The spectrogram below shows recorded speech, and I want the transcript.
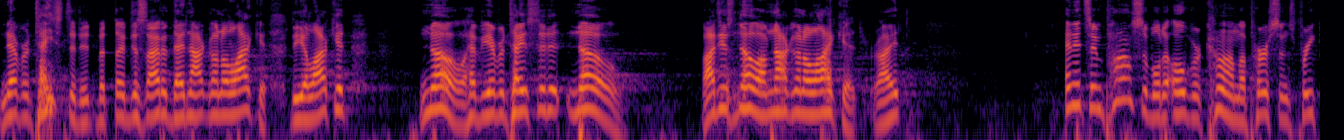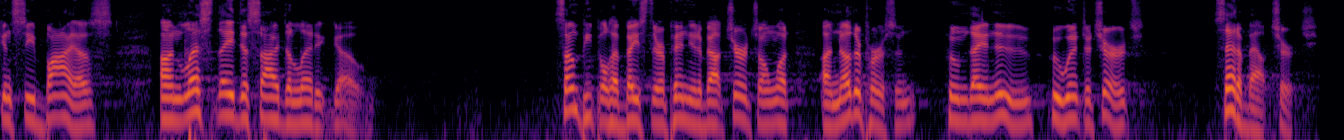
never tasted it, but they decided they're not going to like it. Do you like it? No. Have you ever tasted it? No. I just know I'm not going to like it, right? And it's impossible to overcome a person's preconceived bias unless they decide to let it go. Some people have based their opinion about church on what another person whom they knew who went to church said about church.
